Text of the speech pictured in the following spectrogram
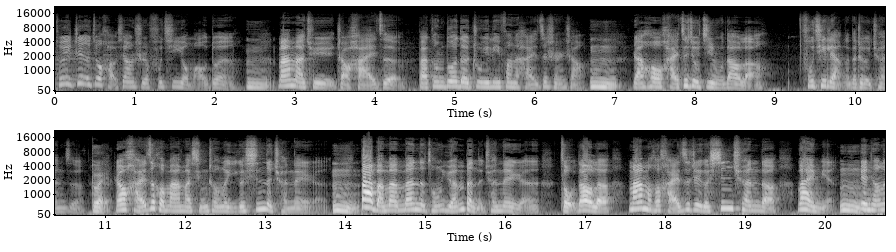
所以这个就好像是夫妻有矛盾，嗯妈妈去找孩子，把更多的注意力放在孩子身上，嗯，然后孩子就进入到了夫妻两个的这个圈子，对，然后孩子和妈妈形成了一个新的圈内人。嗯。爸爸慢慢的从原本的圈内人走到了妈妈和孩子这个新圈的外面，嗯，变成了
